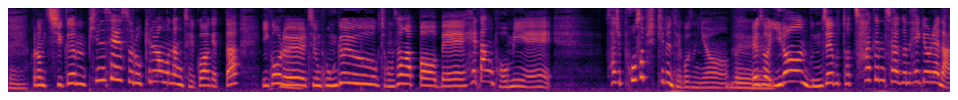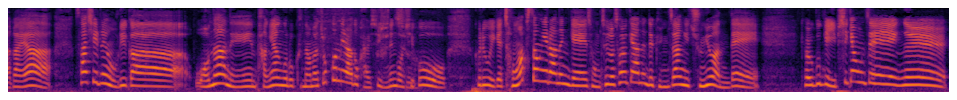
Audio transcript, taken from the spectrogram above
네. 그럼 지금 핀셋으로 킬러 문항 제거하겠다 이거를 음. 지금 공교육 정상화법의 해당 범위에 사실 포섭시키면 되거든요. 네. 그래서 이런 문제부터 차근차근 해결해 나가야 사실은 우리가 원하는 방향으로 그나마 조금이라도 갈 수 있는 그렇죠. 것이고 그리고 이게 정합성이라는 게 정책을 설계하는데 굉장히 중요한데 결국에 입시 경쟁을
